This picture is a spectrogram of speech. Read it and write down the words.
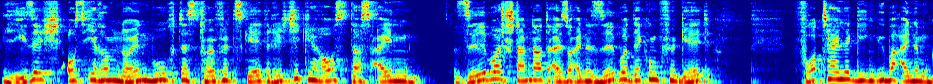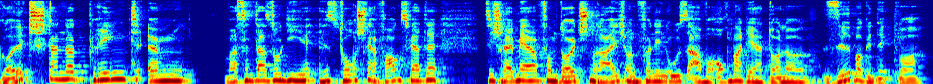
Lese ich aus Ihrem neuen Buch des Teufels Geld richtig heraus, dass ein Silberstandard, also eine Silberdeckung für Geld, Vorteile gegenüber einem Goldstandard bringt? Ähm, was sind da so die historischen Erfahrungswerte? Sie schreiben ja vom Deutschen Reich und von den USA, wo auch mal der Dollar silber gedeckt war.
